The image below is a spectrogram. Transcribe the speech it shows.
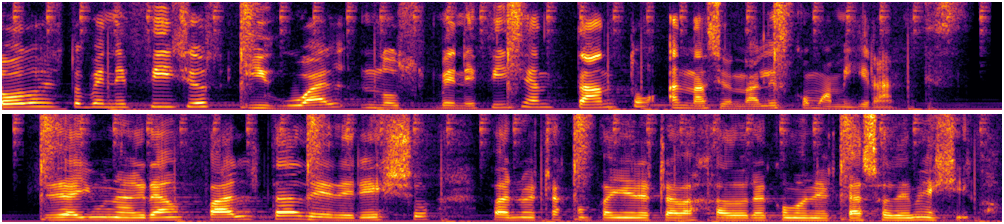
Todos estos beneficios igual nos benefician tanto a nacionales como a migrantes. Hay una gran falta de derechos para nuestras compañeras trabajadoras, como en el caso de México.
